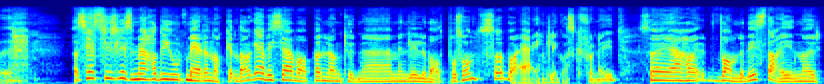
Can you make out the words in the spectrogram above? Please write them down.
uh, Altså, jeg syns liksom jeg hadde gjort mer enn nok en dag. Hvis jeg var på en lang tur med min lille valp og sånn, så var jeg egentlig ganske fornøyd. Så jeg har vanligvis, da, når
